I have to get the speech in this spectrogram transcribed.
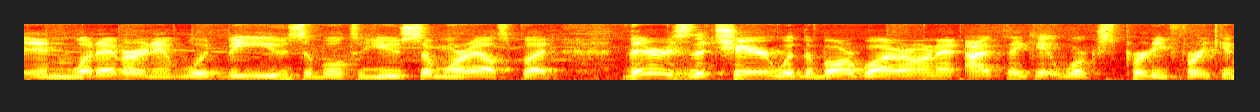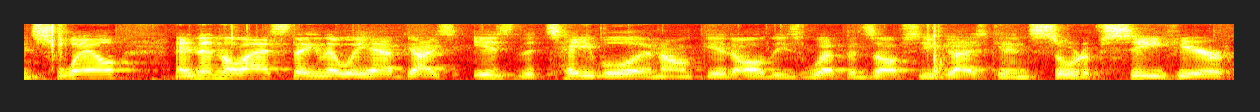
and whatever, and it would be usable to use somewhere else. But there is the chair with the barbed wire on it. I think it works pretty freaking swell. And then the last thing that we have, guys, is the table. And I'll get all these weapons off so you guys can sort of see here.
